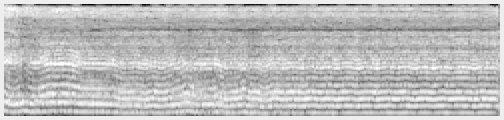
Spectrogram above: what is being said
السماء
